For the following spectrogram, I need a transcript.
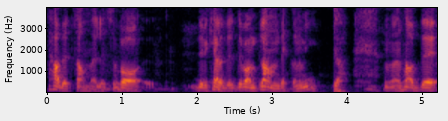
hade ett samhälle så var det vi kallade det var en blandekonomi. Ja. Man hade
